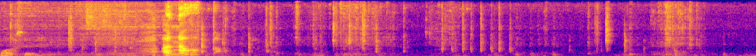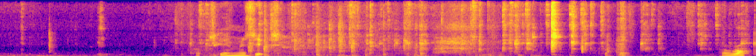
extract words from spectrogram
sort it. high explosive. Another. Ah, Touch game is six. A rock.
